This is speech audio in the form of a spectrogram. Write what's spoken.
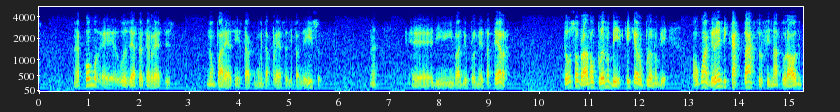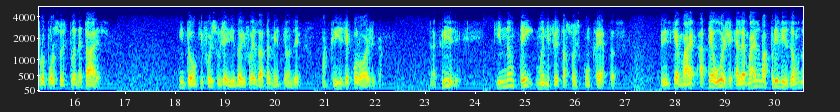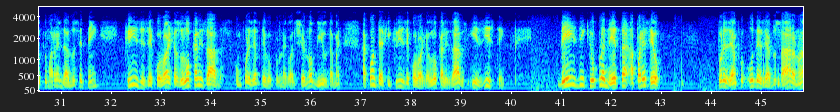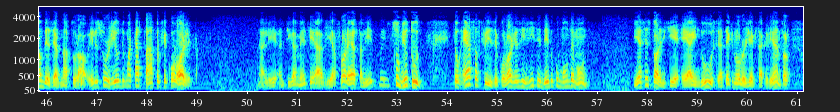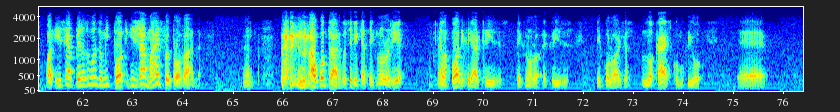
Né? Como eh, os extraterrestres não parecem estar com muita pressa de fazer isso, né, eh, de invadir o planeta Terra, então sobrava o plano B. O que, que era o plano B? Alguma grande catástrofe natural de proporções planetárias. Então o que foi sugerido aí foi exatamente, vamos dizer, uma crise ecológica. Uma crise que não tem manifestações concretas. Crise que é mais, até hoje, ela é mais uma previsão do que uma realidade. Você tem crises ecológicas localizadas, como por exemplo teve o negócio de Chernobyl, tá? mas acontece que crises ecológicas localizadas existem desde que o planeta apareceu. Por exemplo, o deserto do Saara não é um deserto natural, ele surgiu de uma catástrofe ecológica. Ali, antigamente, havia floresta ali e sumiu tudo. Então, essas crises ecológicas existem desde que o mundo é mundo. E essa história de que é a indústria, a tecnologia que está criando, fala, olha, isso é apenas uma hipótese que jamais foi provada. Né? Ao contrário, você vê que a tecnologia ela pode criar crises crises ecológicas locais, como criou é,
